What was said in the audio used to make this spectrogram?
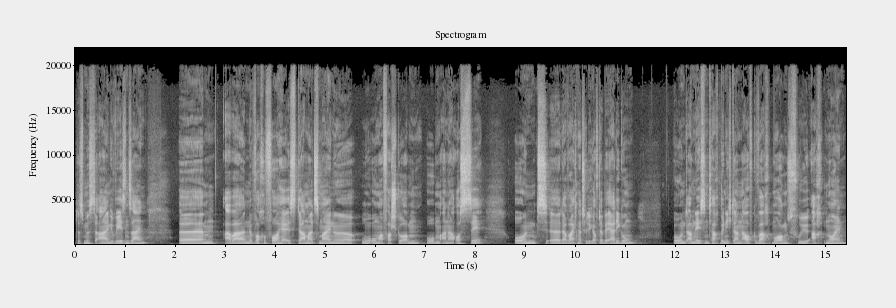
Das müsste Aalen gewesen sein. Ähm, aber eine Woche vorher ist damals meine Uroma verstorben, oben an der Ostsee. Und äh, da war ich natürlich auf der Beerdigung. Und am nächsten Tag bin ich dann aufgewacht, morgens früh 8, 9,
